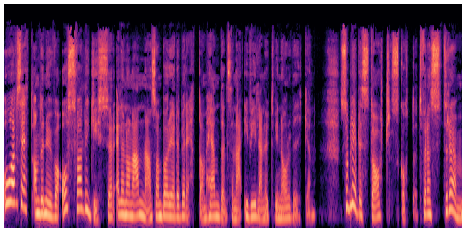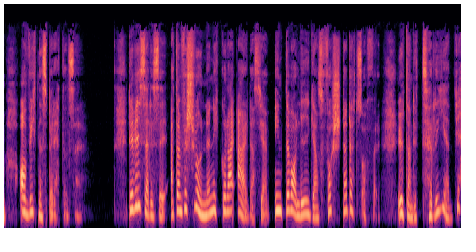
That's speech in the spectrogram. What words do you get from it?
Oavsett om det nu var Osvald de Gysser eller någon annan som började berätta om händelserna i villan ute vid Norrviken så blev det startskottet för en ström av vittnesberättelser. Det visade sig att den försvunne Nikolaj Ardasjev inte var ligans första dödsoffer, utan det tredje.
